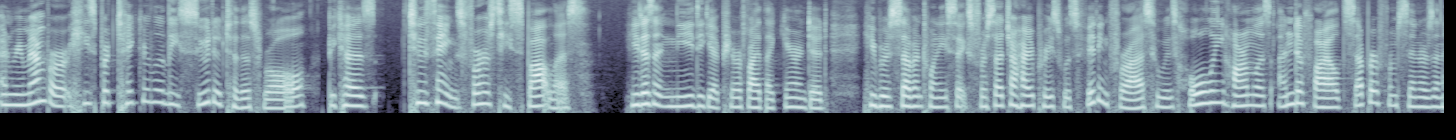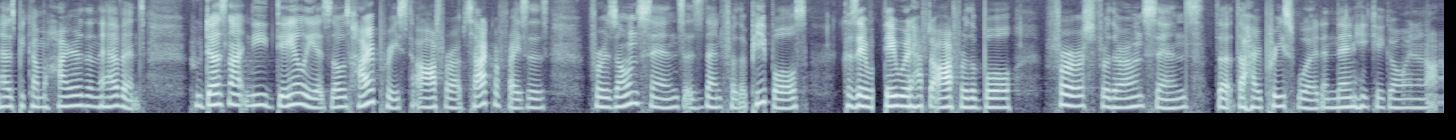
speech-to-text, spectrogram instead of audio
And remember, he's particularly suited to this role because two things. First, he's spotless. He doesn't need to get purified like Aaron did. Hebrews 7:26 For such a high priest was fitting for us who is holy, harmless, undefiled, separate from sinners and has become higher than the heavens, who does not need daily as those high priests to offer up sacrifices for his own sins as then for the people's, because they they would have to offer the bull first for their own sins, the, the high priest would, and then he could go in and,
